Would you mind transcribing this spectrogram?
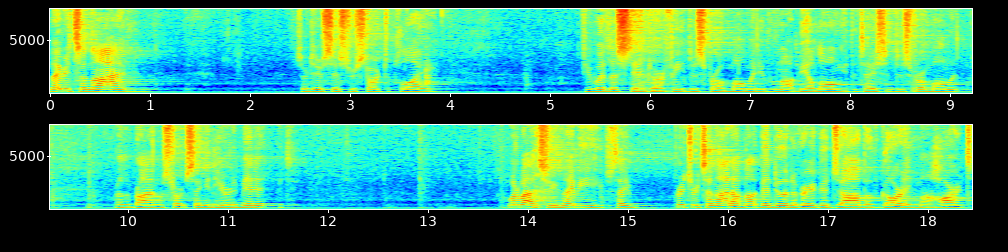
Maybe tonight, as our dear sisters start to play, if you would, let's stand to our feet just for a moment. It will not be a long invitation, just for a moment. Brother Brian will start singing here in a minute. But what about you? Maybe say, Preacher, tonight I've not been doing a very good job of guarding my heart.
